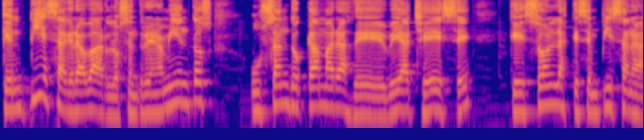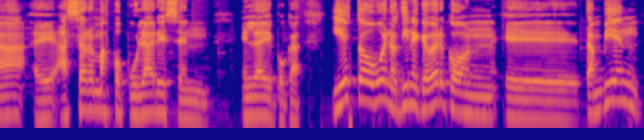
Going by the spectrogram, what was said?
que empieza a grabar los entrenamientos usando cámaras de VHS, que son las que se empiezan a, eh, hacer más populares en, la época. Y esto, bueno, tiene que ver con eh, también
